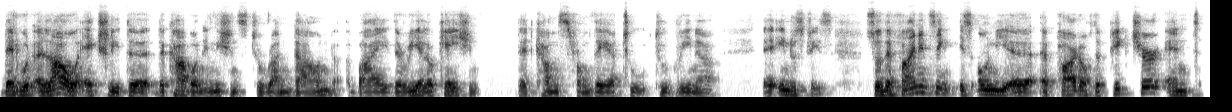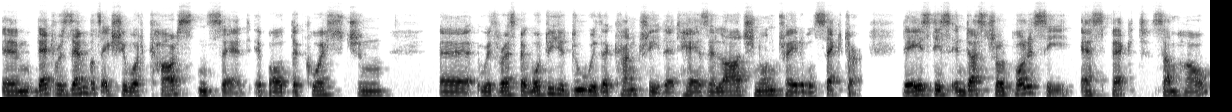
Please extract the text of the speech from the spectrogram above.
that would allow actually the, the carbon emissions to run down by the reallocation that comes from there to, to greener uh, industries. So the financing is only a, a part of the picture and um, that resembles actually what Karsten said about the question uh, with respect, what do you do with a country that has a large non-tradable sector? There is this industrial policy aspect somehow,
